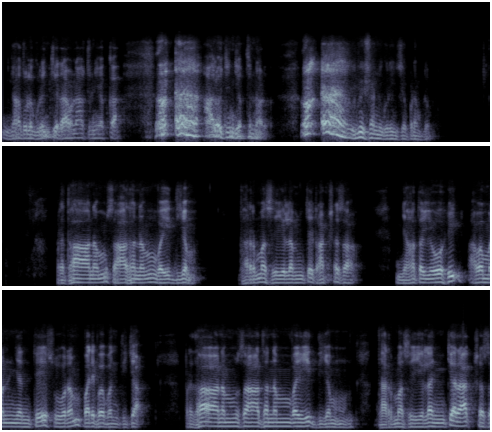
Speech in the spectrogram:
జ్ఞాతుల గురించి రావణాసుని యొక్క ఆలోచన చెప్తున్నాడు. విభీషణుని గురించి చెప్పడంలో ప్రధానం సాధనం వైద్యం ధర్మశీలం చ రాక్షస జ్ఞాతయో హి అవమన్యంతే శూరం పరిభవంతి చ. ప్రధానం సాధనం వైద్యం ధర్మశీలం చ రాక్షస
